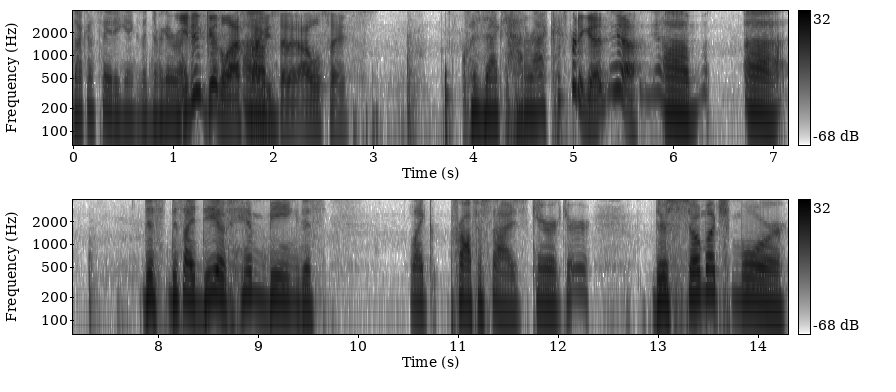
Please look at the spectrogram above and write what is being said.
not gonna say it again because I never get it right. You did good the last time Um, you said it. I will say Kwisatz Haderach that's pretty good. Yeah. um, uh, this this idea of him being this like prophesized character. There's so much more.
